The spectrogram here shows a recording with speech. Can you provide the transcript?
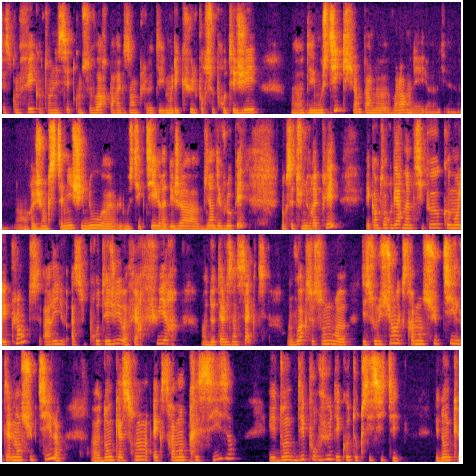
C'est ce qu'on fait quand on essaie de concevoir, par exemple, des molécules pour se protéger des moustiques. Hein, voilà, on est en région Occitanie, chez nous, le moustique tigre est déjà bien développé, donc c'est une vraie plaie. Et quand on regarde un petit peu comment les plantes arrivent à se protéger ou à faire fuir euh, de tels insectes, on voit que ce sont euh, des solutions extrêmement subtiles, tellement subtiles, euh, donc elles seront extrêmement précises et donc dépourvues d'écotoxicité. Et donc,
